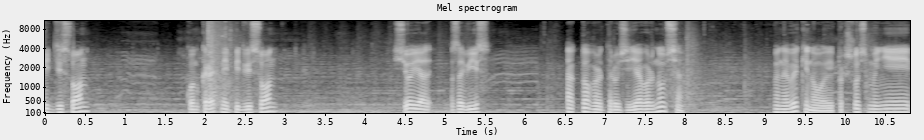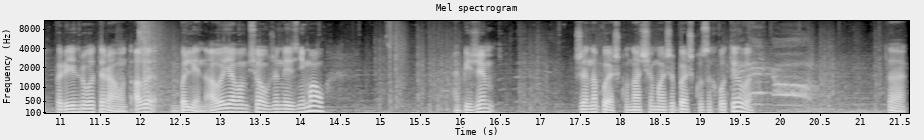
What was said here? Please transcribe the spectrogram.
Підвісон. Конкретний підвісон. Все, я завіз. Так, добре, друзі, я вернувся. Мене викинуло і прийшлось мені переігрувати раунд. Але, блін, але я вам всього вже не знімав. А біжим вже на бешку, наче майже бешку захватили. Так.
